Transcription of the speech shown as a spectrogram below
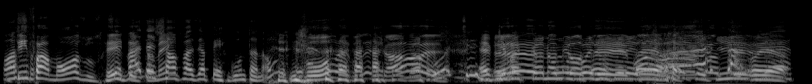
Posso- Tem famosos Você haters vai deixar eu também? fazer a pergunta, não? Vou, ué, vou deixar, ué. É porque vai ficando uma Beyoncé, coisa bora interessante lá, aqui. Olha,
